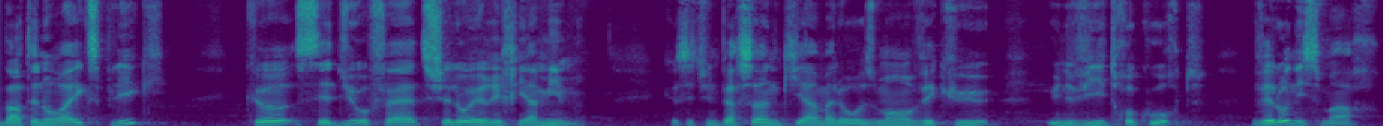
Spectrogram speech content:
Barthénora explique que c'est dû au fait, chez Erich Yamim, que c'est une personne qui a malheureusement vécu une vie trop courte, vélo nismar,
